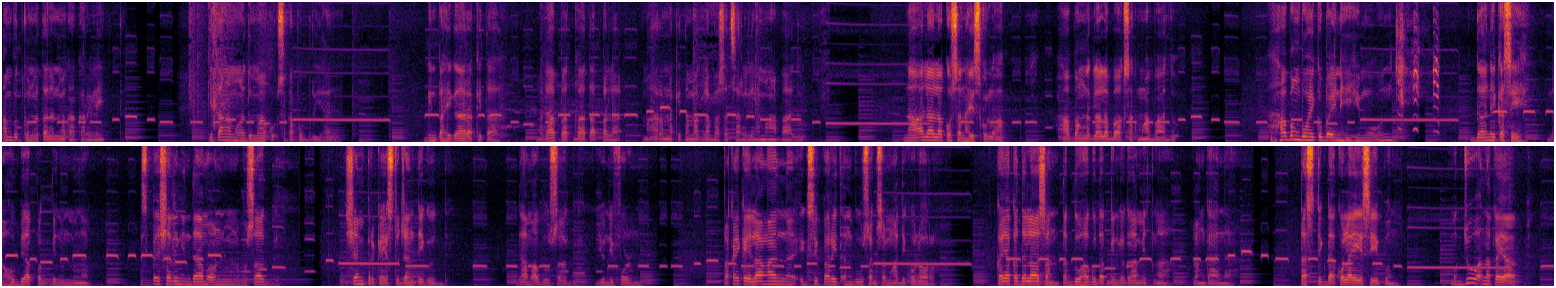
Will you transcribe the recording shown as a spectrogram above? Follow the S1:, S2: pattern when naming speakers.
S1: ambot ko nga tanan makakarelate. Kita nga mga dumako sa kapobrihan. Ginpahigara kita nga dapat bata pala maaram na kita maglabas at sarili nga mga bado. Naaalala ko sa high school ak habang naglalaba sa mga bado. Habang buhay ko ba inihihimuon? Danay kasi nahubya ak pag pinanmunak. Especially ng damo ang mga busag. Siyempre kay estudyante good. Damo abusag, uniform. Takay kailangan i-separate ang busag sa mga dekolor. Kaya kadalasan tagduha gud ak gagamit nga langgana. Tas tigda ko lay isipon. Magjuwa na kaya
